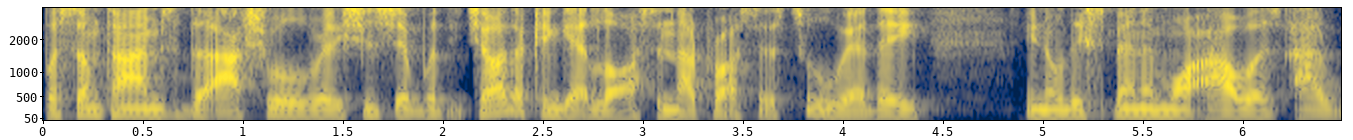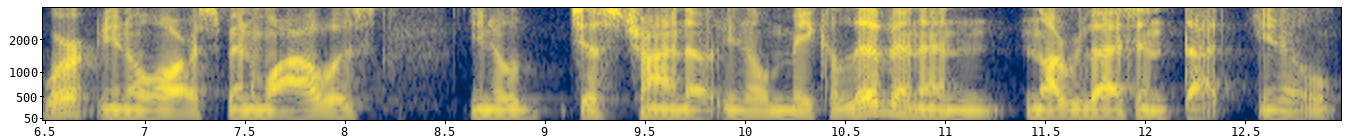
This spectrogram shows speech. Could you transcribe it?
but sometimes the actual relationship with each other can get lost in that process too where they you know they spending more hours at work you know or spending more hours you know, just trying to, you know, make a living and not realizing that, you know,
